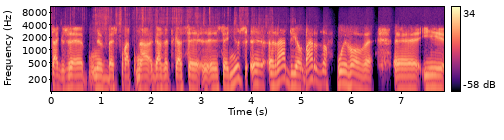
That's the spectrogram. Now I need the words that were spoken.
także bezpłatna gazetka CNews, już y, radio bardzo wpływowe y, i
